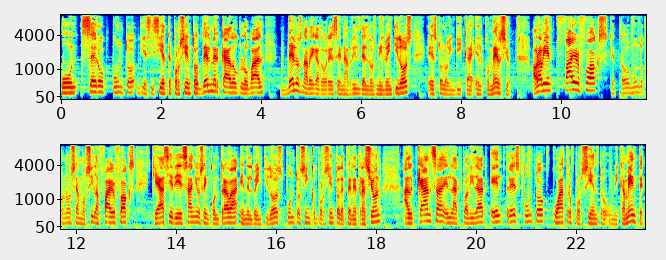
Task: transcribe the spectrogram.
un 0.17% del mercado global de los navegadores en abril del 2022. Esto lo indica el comercio. Ahora bien, Firefox, que todo el mundo conoce a Mozilla Firefox, que hace 10 años se encontraba en el 22.5% de penetración, alcanza en la actualidad el 3.4% únicamente.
